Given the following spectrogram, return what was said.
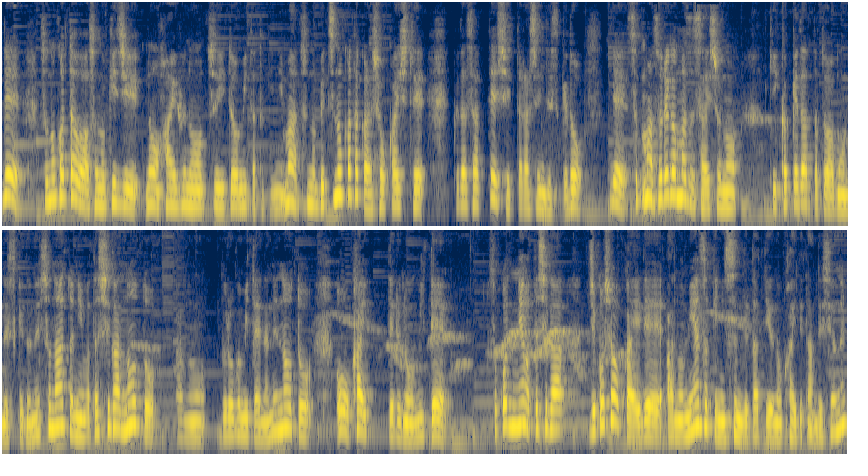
でその方はその記事の配布のツイートを見た時にまあその別の方から紹介してくださって知ったらしいんですけどでまあそれがまず最初のきっかけだったとは思うんですけどね。その後に私がノートあのブログみたいなねノートを書いてるのを見てそこにね私が自己紹介であの宮崎に住んでたっていうのを書いてたんですよね。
